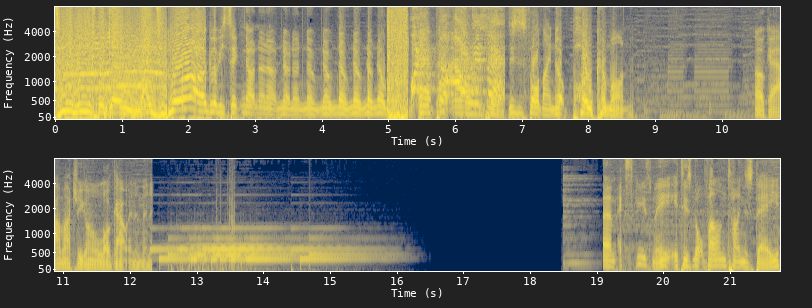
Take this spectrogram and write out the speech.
Let me leave the game right Oh, I'm gonna be sick. No, no, no, no, no, no, no, no, no, no, no. Get that out of here. This is Fortnite, not Pokemon. Okay, I'm actually gonna log out in a minute. Um, excuse me, it is not Valentine's Day.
